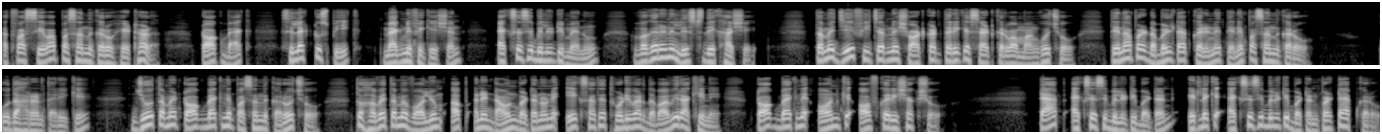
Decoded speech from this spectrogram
અથવા સેવા પસંદ કરો હેઠળ TalkBack select to speak, magnification, accessibility menu વગેરેની લિસ્ટ દેખાશે. તમે જે ફીચરને શોર્ટકટ તરીકે સેટ કરવા માંગો છો તેના પર ડબલ ટેપ કરીને તેને પસંદ કરો. ઉદાહરણ તરીકે જો તમે ટોકબેકને પસંદ કરો છો, તો હવે તમે વોલ્યુમ અપ અને ડાઉન બટનોને એકસાથે થોડીવાર દબાવી રાખીને ટોકબેકને ઓન કે ઓફ કરી શકશો. ટેપ એક્સેસિબિલિટી બટન એટલે કે એક્સેસિબિલિટી બટન પર ટેપ કરો.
